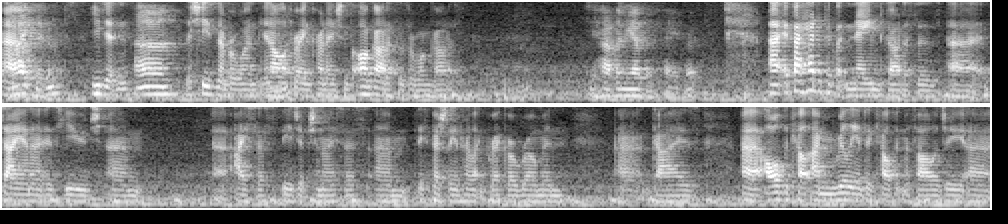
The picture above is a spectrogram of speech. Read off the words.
uh, I didn't. You didn't. Um, She's number one in all of her incarnations. All goddesses are one goddess. do you have any other favorite? Uh, if I had to pick like named goddesses, uh, Diana is huge. Um, uh, Isis, the Egyptian Isis, um, especially in her like Greco-Roman uh, guise. Uh, all the Cel- I'm really into Celtic mythology. Uh,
